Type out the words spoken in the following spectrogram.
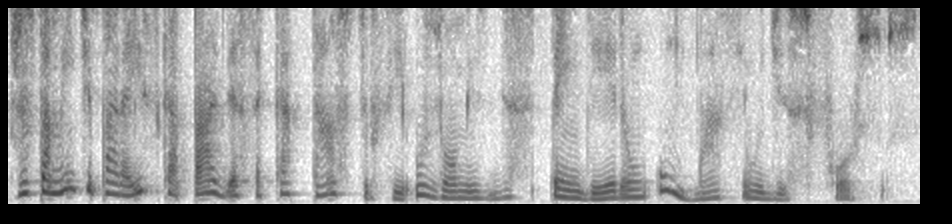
justamente para escapar dessa catástrofe, os homens despenderam o máximo de esforços.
